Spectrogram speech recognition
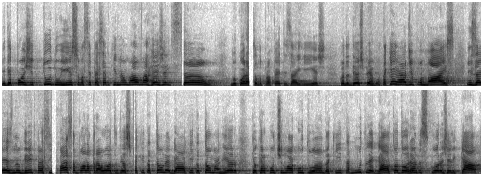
e depois de tudo isso, você percebe que não há uma rejeição no coração do profeta Isaías. Quando Deus pergunta: Quem há de ir por nós? Isaías não grita e fala assim: passa a bola para outro. Deus, aqui está tão legal, aqui está tão maneiro, que eu quero continuar cultuando aqui. Está muito legal, estou adorando esse coro angelical.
